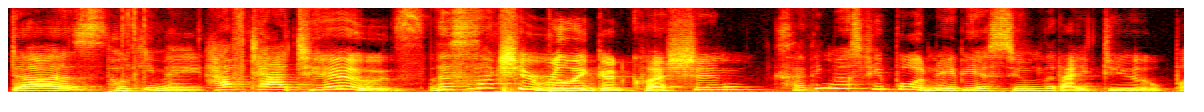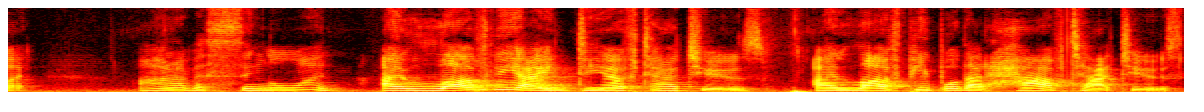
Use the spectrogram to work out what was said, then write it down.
Does Pokimane have tattoos? This is actually a really good question because I think most people would maybe assume that I do, but I don't have a single one. I love the idea of tattoos. I love people that have tattoos,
